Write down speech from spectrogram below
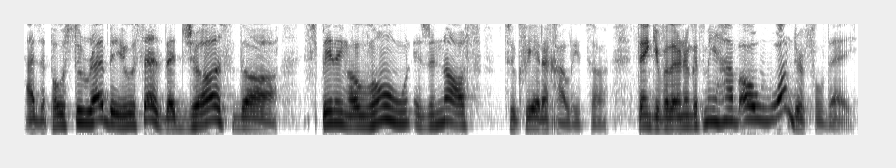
as opposed to Rebbe who says that just the spinning alone is enough to create a chalitza. Thank you for learning with me. Have a wonderful day.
